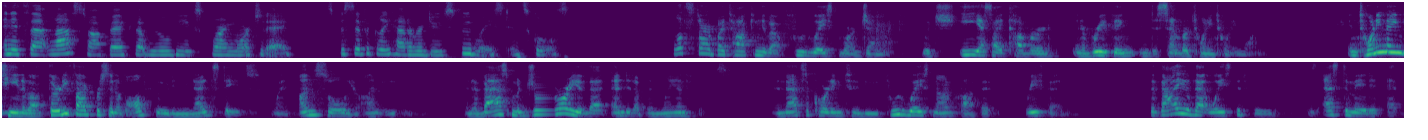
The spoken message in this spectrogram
And it's that last topic that we will be exploring more today, specifically how to reduce food waste in schools. Let's start by talking about food waste more generally, which EESI covered in a briefing in December 2021. In 2019, about 35% of all food in the United States went unsold or uneaten, and a vast majority of that ended up in landfills. And that's according to the food waste nonprofit ReFED. The value of that wasted food is estimated at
